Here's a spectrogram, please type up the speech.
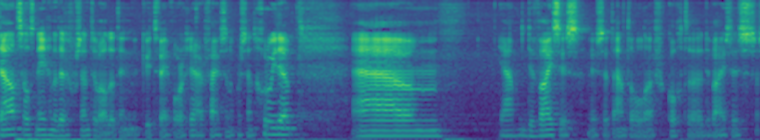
daalt zelfs 39%. Terwijl dat in Q2 vorig jaar 25% groeide. Um, ja, devices, dus het aantal uh, verkochte devices,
